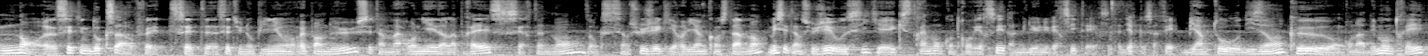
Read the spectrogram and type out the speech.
non, euh, c'est une doxa en fait. C'est, c'est une opinion répandue, c'est un marronnier dans la presse certainement. Donc c'est un sujet qui revient constamment, mais c'est un sujet aussi qui est extrêmement controversé dans le milieu universitaire. C'est-à-dire que ça fait bientôt dix ans que on a démontré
